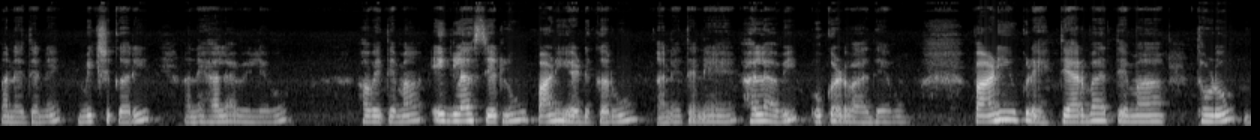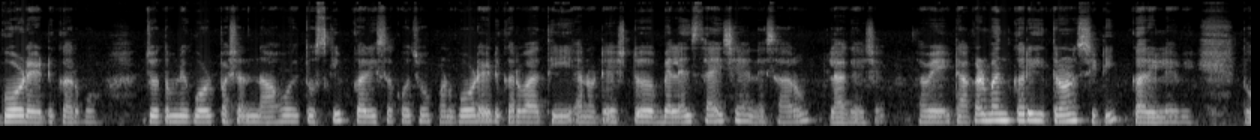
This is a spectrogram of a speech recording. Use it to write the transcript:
અને તેને મિક્સ કરી અને હલાવી લેવો. હવે તેમાં એક ગ્લાસ જેટલું પાણી એડ કરવું અને તેને હલાવી ઉકળવા દેવું. પાણી ઉકળે ત્યારબાદ તેમાં થોડો ગોળ એડ કરવો. જો તમને ગોળ પસંદ ના હોય તો સ્કીપ કરી શકો છો, પણ ગોળ એડ કરવાથી આનો ટેસ્ટ બેલેન્સ થાય છે અને સારો લાગે છે. હવે ઢાંકણ બંધ કરી ત્રણ સીટી કરી લેવી. તો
